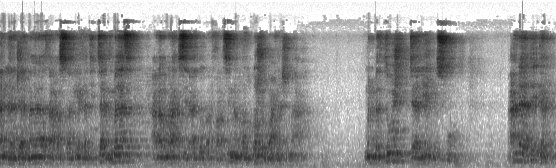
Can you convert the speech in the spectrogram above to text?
الهجمات العسكرية التي تمت على مراكز العدو الفرنسي. ما نغلطوش يا جماعة. ما نبثوش تاريخ مسموم. على ذكر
